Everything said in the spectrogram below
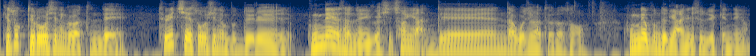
계속 들어오시는 것 같은데 트위치에서 오시는 분들은 국내에서는 이거 시청이 안 된다고 제가 들어서 국내 분들이 아닐 수도 있겠네요.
